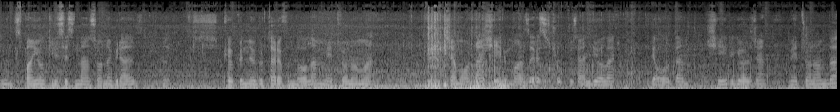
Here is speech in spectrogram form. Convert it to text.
Bu İspanyol Kilisesi'nden sonra biraz köprünün öbür tarafında olan metronoma gideceğim. Oradan şehrin manzarası çok güzel diyorlar. De oradan şehri göreceğim. Metronomda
